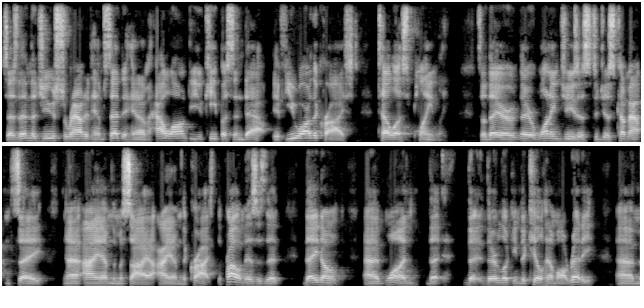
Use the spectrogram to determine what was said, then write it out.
says then the Jews surrounded him said to him how long do you keep us in doubt if you are the Christ tell us plainly so they are they are wanting Jesus to just come out and say, uh, "I am the Messiah. I am the Christ." The problem is is that they don't. Uh, one that they're looking to kill him already, um,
